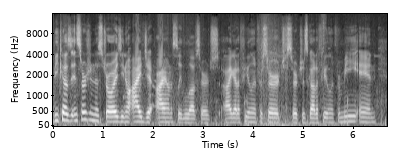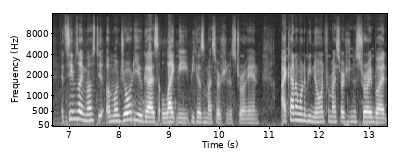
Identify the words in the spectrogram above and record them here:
Because in search and destroys, you know, I, I honestly love search. I got a feeling for search. Search has got a feeling for me, and it seems like most a majority of you guys like me because of my search and destroy. And I kind of want to be known for my search and destroy, but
